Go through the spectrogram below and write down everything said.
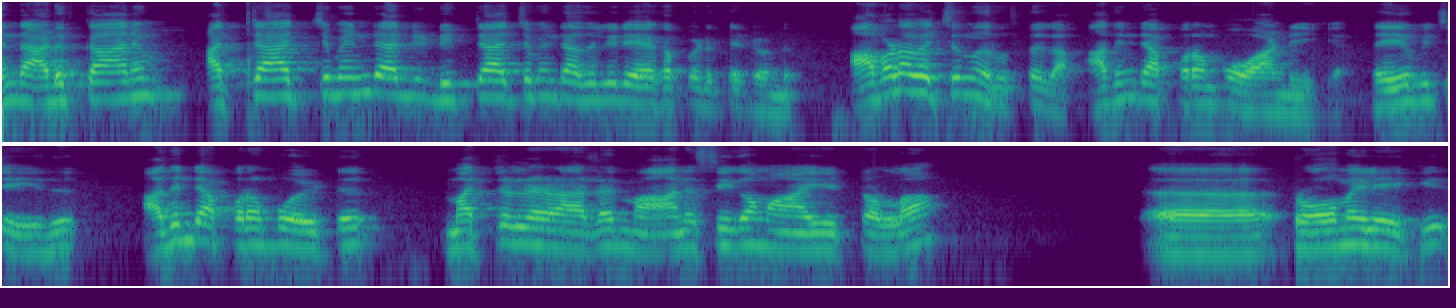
എന്താ അടുക്കാനും അറ്റാച്ച്മെന്റ് ആൻഡ് ഡിറ്റാച്ച്മെന്റ് അതിൽ രേഖപ്പെടുത്തിയിട്ടുണ്ട്. അവിടെ വെച്ച് നിർത്തുക. അതിന്റെ അപ്പുറം പോവാണ്ടിരിക്കുക. ദയവ് ചെയ്ത് അതിന്റെ അപ്പുറം പോയിട്ട് മറ്റുള്ളവരുടെ മാനസികമായിട്ടുള്ള ട്രോമയിലേക്ക്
